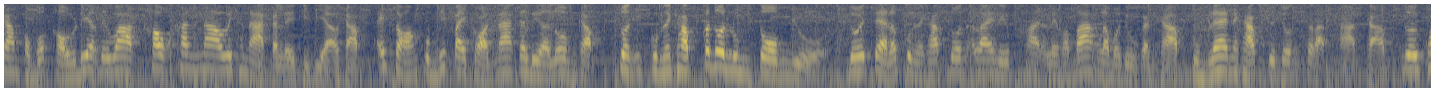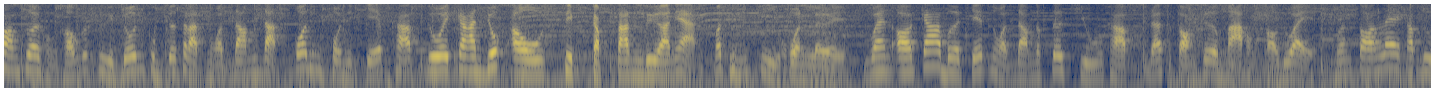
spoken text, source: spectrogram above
กรรมของพวกเขาเรียกได้ว่าเข้าขั้นหน้าเวทนากันเลยทีเดียวครับไอ้สองกลุ่มที่ไปก่อนหน้าก็เรือล่มครับส่วนอีกกลุ่มนะครับก็โดนลุมโทมอยู่ โดยแต่ละกลุ่มนะครับโดนอะไรหรือผ่านอะไรมาบ้างเรามาดูกันครับ กลุ่มแรกนะครับคือโจรสลัดฮาร์ดครับโดยความซวยของเขาก็คือโดนกลุ่มโจรสลัดหัวดำดักป้นโพนิเกฟครับโดยการยกเอา 10 กับตันเรือเนี่ยมาถึง 4 คนเลยแวนออก้าเบอร์เจสหนวดดำดรคิวครับและสตองเกอร์ม้าของเขาด้วยเหมือนตอนแรกครับดู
